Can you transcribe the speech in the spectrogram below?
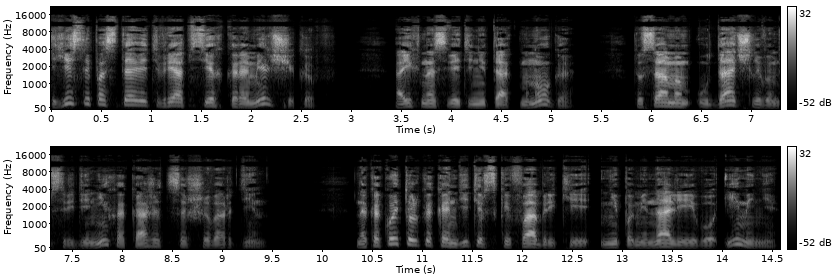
Если поставить в ряд всех карамельщиков, а их на свете не так много, то самым удачливым среди них окажется Шевардин. На какой только кондитерской фабрике не поминали его имени,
